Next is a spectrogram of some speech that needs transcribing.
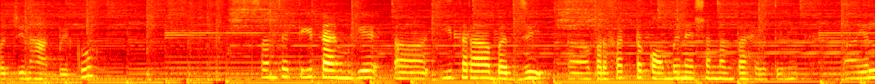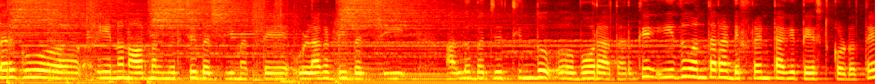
ಬಜ್ಜಿನ ಹಾಕಬೇಕು. ಸಂಜೆ ಟೀ ಟೈಮ್ಗೆ ಈ ಥರ ಬಜ್ಜಿ ಪರ್ಫೆಕ್ಟ್ ಕಾಂಬಿನೇಷನ್ ಅಂತ ಹೇಳ್ತೀನಿ. ಎಲ್ಲರಿಗೂ ಏನು ನಾರ್ಮಲ್ ಮಿರ್ಚಿ ಬಜ್ಜಿ ಮತ್ತು ಉಳ್ಳಾಗಡ್ಡಿ ಬಜ್ಜಿ, ಆಲೂ ಬಜ್ಜಿ ತಿಂದು ಬೋರ್ ಆದವ್ರಿಗೆ ಇದು ಒಂಥರ ಡಿಫ್ರೆಂಟಾಗಿ ಟೇಸ್ಟ್ ಕೊಡುತ್ತೆ.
